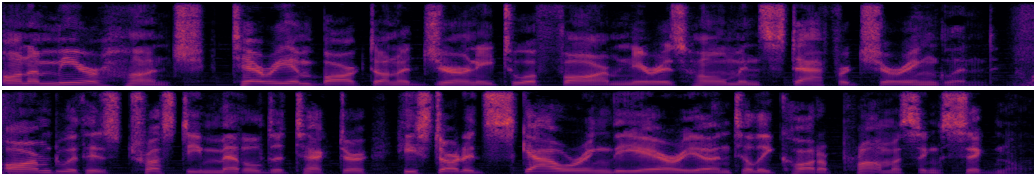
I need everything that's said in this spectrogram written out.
On a mere hunch, Terry embarked on a journey to a farm near his home in Staffordshire, England. Armed with his trusty metal detector, he started scouring the area until he caught a promising signal.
